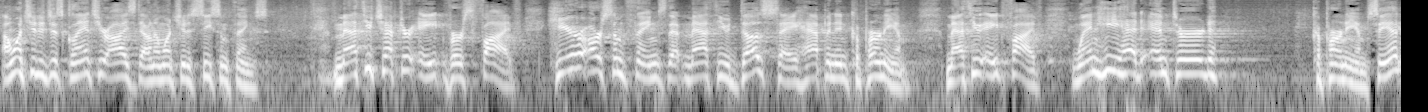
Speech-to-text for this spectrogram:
I want you to just glance your eyes down. I want you to see some things. Matthew chapter 8, verse 5. Here are some things that Matthew does say happen in Capernaum. Matthew 8, 5. When he had entered Capernaum, see it?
